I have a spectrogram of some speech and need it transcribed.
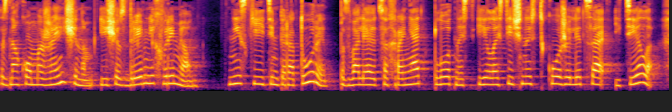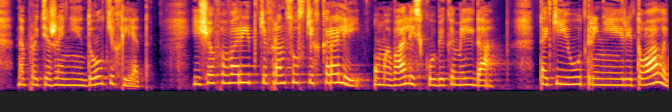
знакомо женщинам еще с древних времен – Низкие температуры позволяют сохранять плотность и эластичность кожи лица и тела на протяжении долгих лет. Еще фаворитки французских королей умывались кубиками льда. Такие утренние ритуалы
